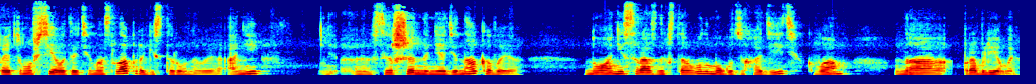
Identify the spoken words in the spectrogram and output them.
Поэтому все вот эти масла прогестероновые, они э, совершенно не одинаковые, но они с разных сторон могут заходить к вам на проблемы.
